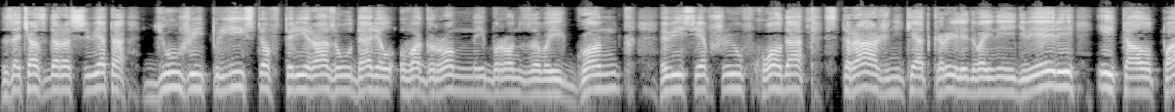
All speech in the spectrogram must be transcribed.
За час до рассвета дюжий пристав три раза ударил в огромный бронзовый гонг, висевший у входа. Стражники открыли двойные двери, и толпа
